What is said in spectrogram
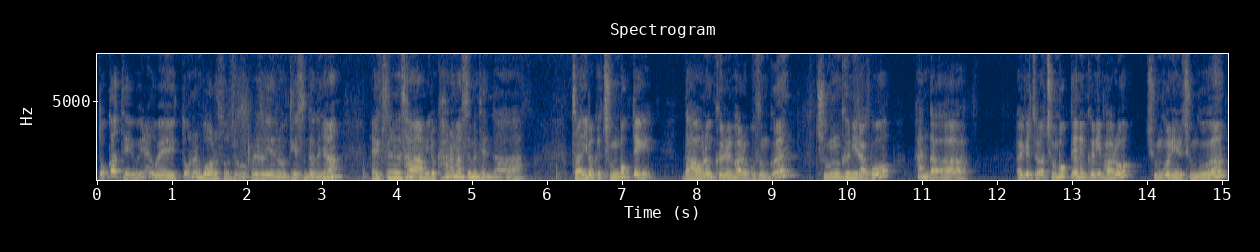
똑같아. 왜, 왜 또는 뭐하러 써줘? 그래서 얘는 어떻게 쓴다 그냥? X는 3 이렇게 하나만 쓰면 된다. 자, 이렇게 중복되게 나오는 근을 바로 무슨 근? 중근이라고 한다. 알겠죠? 중복되는 근이 바로 중근이에요. 중근.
